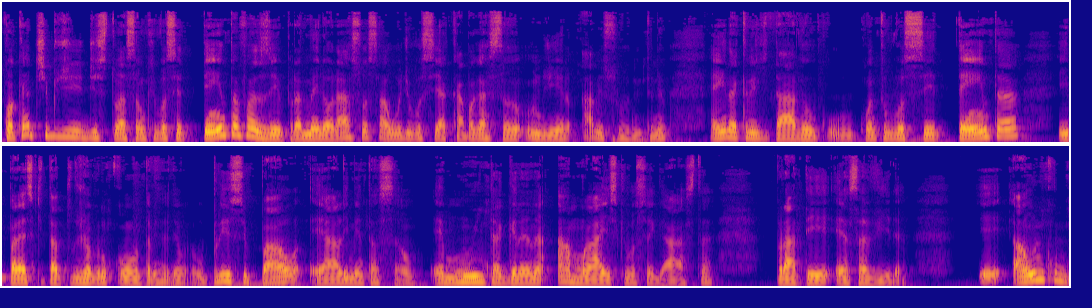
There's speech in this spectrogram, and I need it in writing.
qualquer tipo de, de situação que você tenta fazer para melhorar a sua saúde, você acaba gastando um dinheiro absurdo, entendeu? É inacreditável o quanto você tenta e parece que está tudo jogando contra, entendeu? O principal é a alimentação. É muita grana a mais que você gasta para ter essa vida. a único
